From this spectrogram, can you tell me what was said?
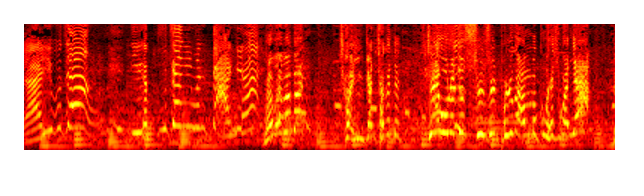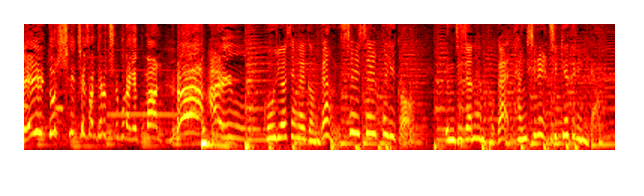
야, 이 부장! 네가 부장이면 땅이야? 뭐뭐뭐뭐 저 인간 저거 저, 쟤 오늘도 술술 풀리고 안 먹고 회수 갔냐? 내일도 신체 상태로 출근하겠구만 아 아유 고려 생활 건강 술술 풀리고 음주전 한포가 당신을 지켜드립니다.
